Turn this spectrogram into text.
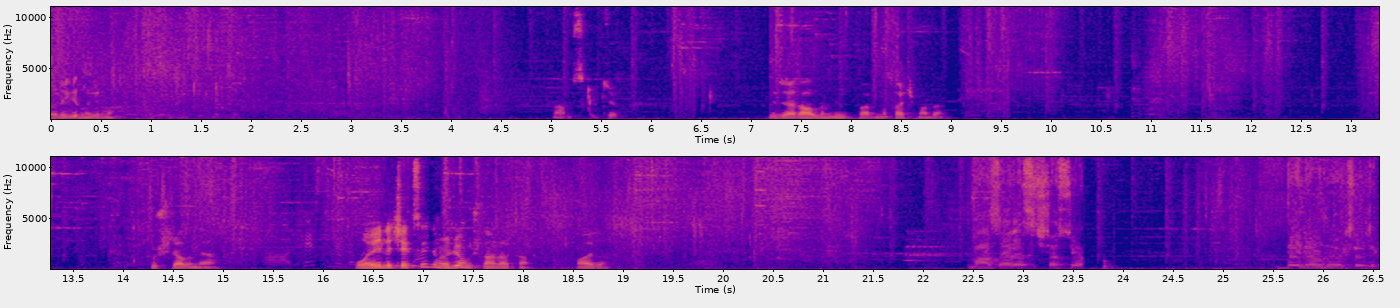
Öyle girme girme. Tamam sıkıntı yok. Güzel aldım büyük farmı kaçmadı. Tuşlayalım ya. O eyle çekseydim ölüyormuş lan rakam. Vay be. Manzara sıçrası yok. Deli oluyor çocuk.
